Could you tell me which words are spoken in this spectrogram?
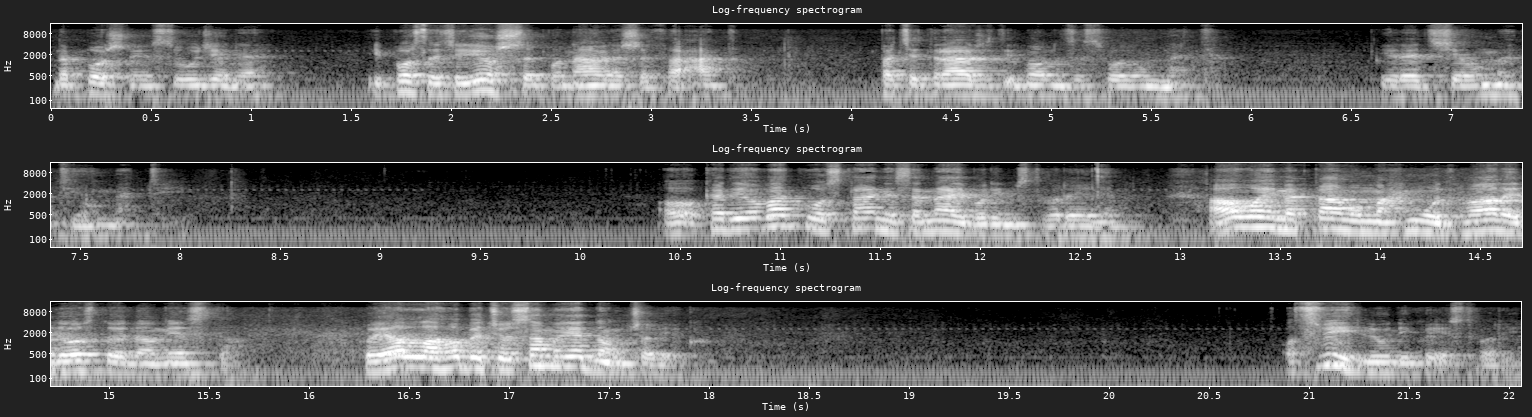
da počne suđenje i posle će još se ponavljati šefaat, pa će tražiti molim za svoj umet. I reći će umeti, umeti. O, kad je ovako stanje sa najboljim stvorenjem, a ovo je Mektamu Mahmud, hvale dostojno mjesto, koje Allah obećao samo jednom čovjeku. Od svih ljudi koji je stvorio.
